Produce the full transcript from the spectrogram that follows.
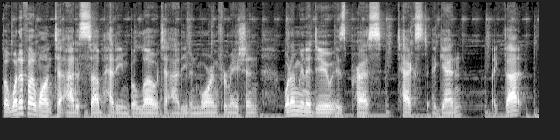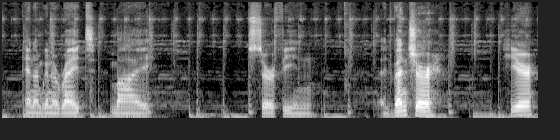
But what if I want to add a subheading below to add even more information? What I'm gonna do is press text again, like that, and I'm gonna write my surfing adventure here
